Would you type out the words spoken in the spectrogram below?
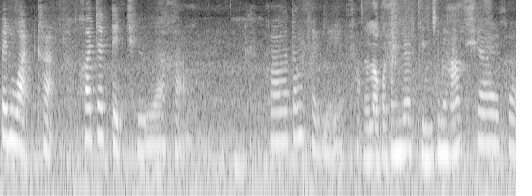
เป็นหวัดค่ะ เขาจะติดเชื้อค่ะ เขาต้องใส่เมสค่ะ แล้วเราก็ต้องแยกทิ้งใช่ไหมคะ ใช่ค่ะ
